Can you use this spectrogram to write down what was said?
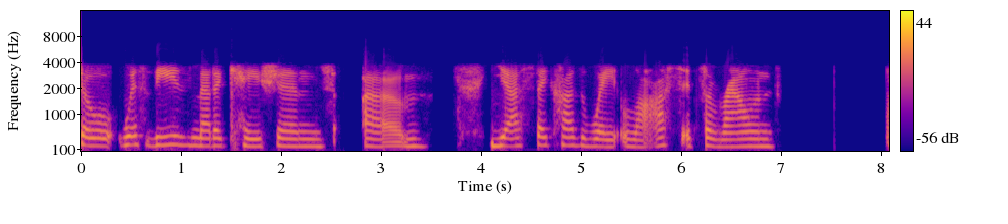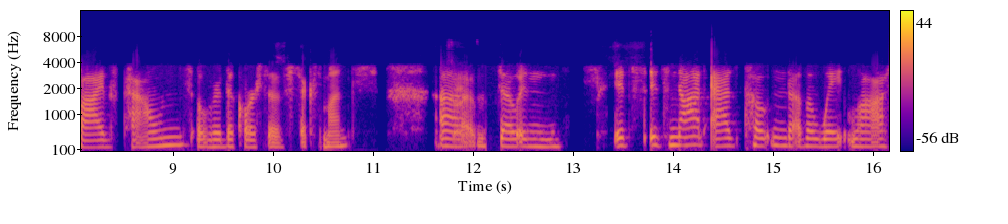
So with these medications, um, yes, they cause weight loss. It's around five pounds over the course of six months. Um, so in it's it's not as potent of a weight loss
